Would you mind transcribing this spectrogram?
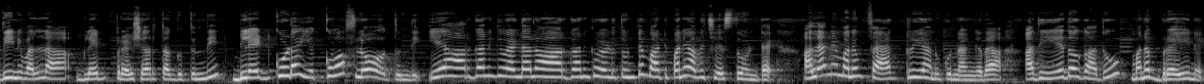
దీనివల్ల బ్లడ్ ప్రెషర్ తగ్గుతుంది బ్లడ్ కూడా ఎక్కువ ఫ్లో అవుతుంది. ఏ ఆర్గానికి వెళ్ళాలో ఆ ఆర్గానికి వెళుతుంటే వాటి పని అవి చేస్తూ ఉంటాయి. అలానే మనం ఫ్యాక్టరీ అనుకున్నాం కదా అది ఏదో కాదు మన బ్రెయినే.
